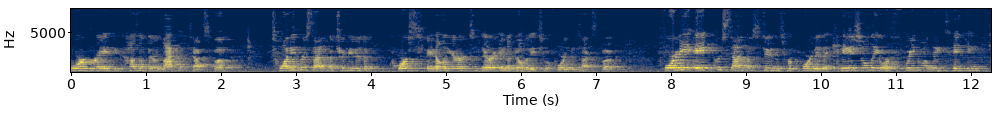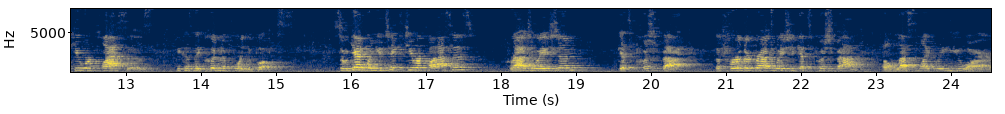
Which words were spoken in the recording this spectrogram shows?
poor grade because of their lack of textbook. 20% attributed a course failure to their inability to afford the textbook. 48% of students reported occasionally or frequently taking fewer classes because they couldn't afford the books. So again, when you take fewer classes, graduation gets pushed back. The further graduation gets pushed back, the less likely you are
